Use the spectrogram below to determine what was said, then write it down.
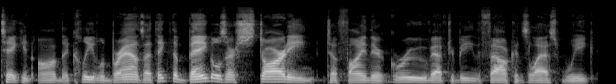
taking on the Cleveland Browns. I think the Bengals are starting to find their groove after beating the Falcons last week.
